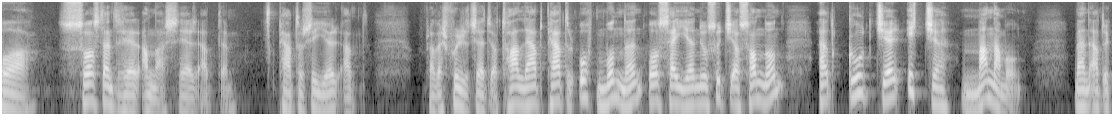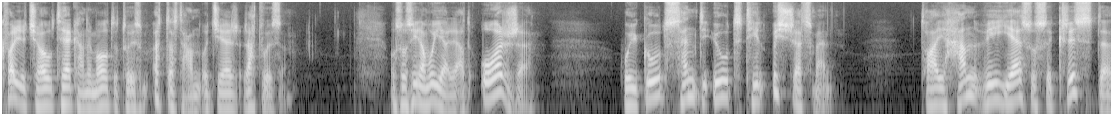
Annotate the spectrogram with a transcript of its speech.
Og så stender her annars her at uh, Peter sier at fra vers 4 at ta let Peter opp munnen og sier, nå sier jeg sånn at god gjør ikke mannamon men at du kvarje tjå tek han imot tog som øttast han og gjer rattvisen. Og så sier han vujere at året og i god sendi ut til Israelsmenn ta i han vi Jesus Kristi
